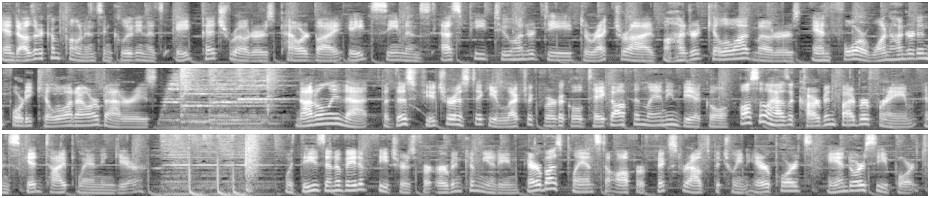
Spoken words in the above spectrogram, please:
and other components including its 8 pitch rotors powered by 8 Siemens SP200D direct drive 100 kilowatt motors and 4 140 kilowatt hour batteries, not only that, but this futuristic electric vertical takeoff and landing vehicle also has a carbon fiber frame and skid type landing gear. With these innovative features for urban commuting, Airbus plans to offer fixed routes between airports and or seaports,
